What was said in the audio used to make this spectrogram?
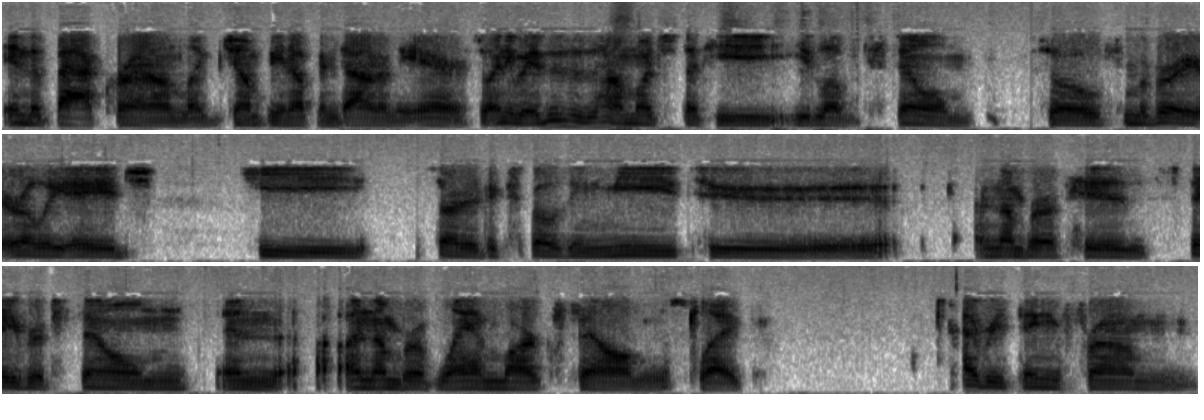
in the background, like jumping up and down in the air. So anyway, this is how much that he he loved film. So from a very early age, he started exposing me to a number of his favorite films and a number of landmark films, like everything from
